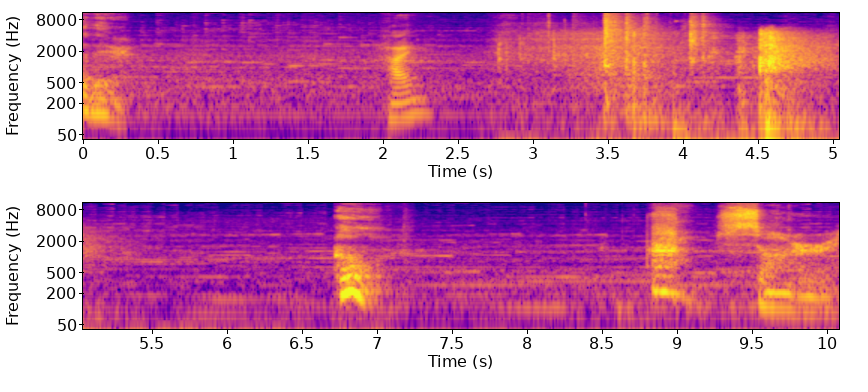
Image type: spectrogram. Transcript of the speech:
Hi there. Hi? Oh, I'm sorry.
